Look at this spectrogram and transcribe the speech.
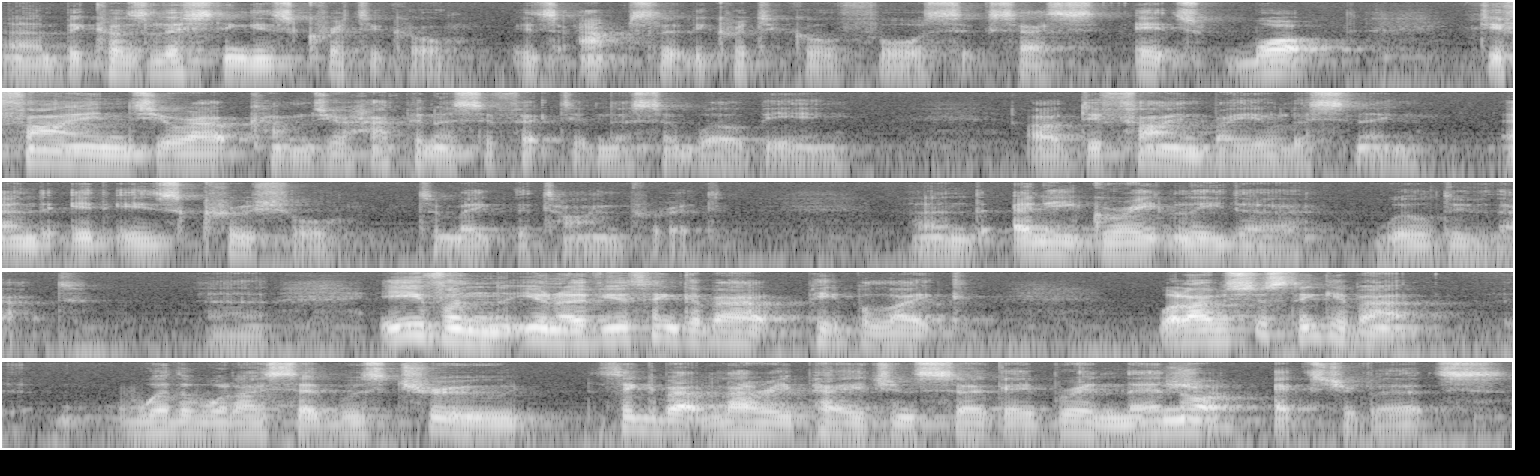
Um, because listening is critical. It's absolutely critical for success. It's what defines your outcomes, your happiness, effectiveness, and well-being are defined by your listening, and it is crucial to make the time for it. And any great leader will do that. Uh, even, you know, if you think about people like, well, I was just thinking about whether what I said was true. Think about Larry Page and Sergey Brin. They're sure. not extroverts.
